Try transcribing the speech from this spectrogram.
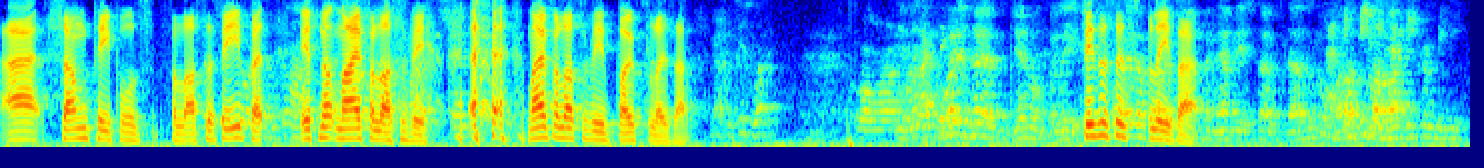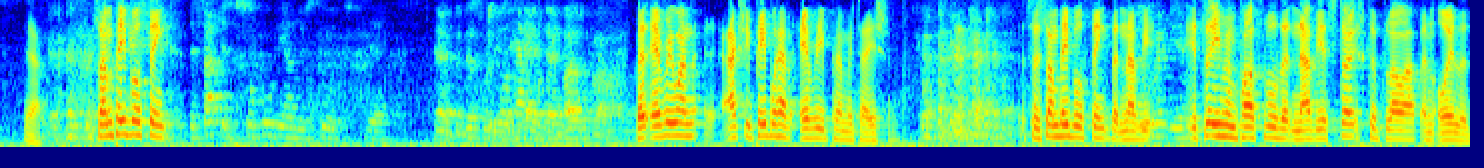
uh, some people's philosophy, but it's not my philosophy. my philosophy both blows up. What, Is I it, think what it's- is the general belief? Physicists believe that. And Navier-Stokes doesn't, or I both think people blow have up? different beliefs. Yeah. Okay. Some people think, The subject is so poorly understood Yeah, but this would indicate they both blow but everyone actually people have every permutation. So some people think that Navier, Even- even- it's even possible that Navier-Stokes could blow up and Euler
